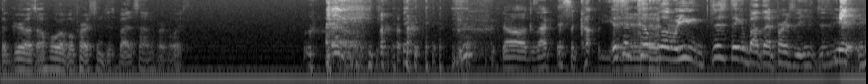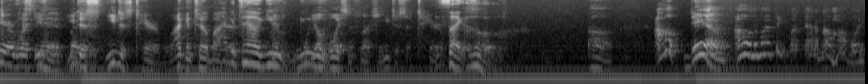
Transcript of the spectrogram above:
a girl's a horrible person just by the sound of her voice. Dog, cause I, it's a couple. It's a couple of where you just think about that person. You just hear hear her voice You, head. you just you just terrible. I can tell by I her- can tell you. you your voice inflection. You just a terrible. It's like, ugh. Oh, I hope. Damn, I don't know what I think about that about my voice.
